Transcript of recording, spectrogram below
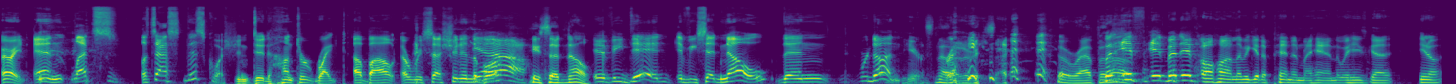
All right. And let's let's ask this question: Did Hunter write about a recession in the book? He said no. If he did, if he said no, then we're done here. It's not right? a wrap it But up. if it, but if oh hold on, let me get a pen in my hand. The way he's got, you know,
